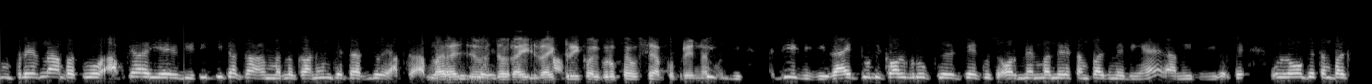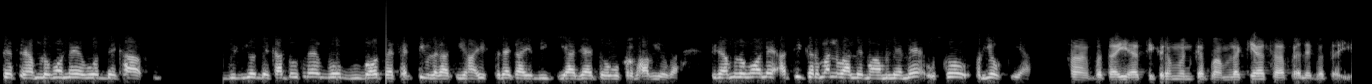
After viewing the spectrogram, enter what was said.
प्रेरणा बस वो आपका ये बीसीपी का, का मतलब कानून के तहत जो आपका हमारा जो, जो राइट टू रिकॉल ग्रुप है। उससे आपको प्रेरणा जी जी जी जी राइट टू रिकॉल ग्रुप के कुछ और मेंबर मेरे संपर्क में भी हैं अमित जी करके उन लोगों के संपर्क से फिर हम लोगों ने वो देखा वीडियो देखा तो उसमें वो बहुत इफ़ेक्टिव लगा कि हाँ इस तरह का यदि किया जाए तो वो प्रभावी होगा। फिर हम लोगों ने अतिक्रमण वाले मामले में उसको प्रयोग किया। हाँ बताइए अतिक्रमण का मामला क्या था पहले बताइए।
